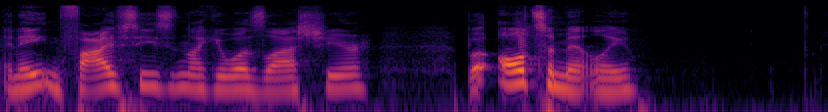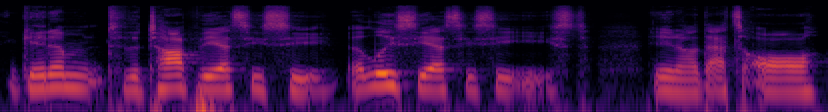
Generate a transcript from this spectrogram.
an eight and five season like it was last year, but ultimately get him to the top of the SEC, at least the SEC East. You know, that's all.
